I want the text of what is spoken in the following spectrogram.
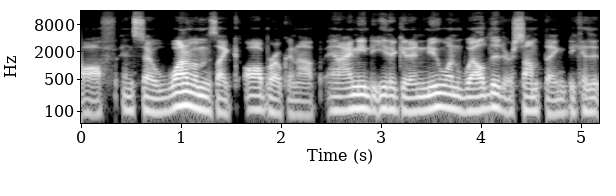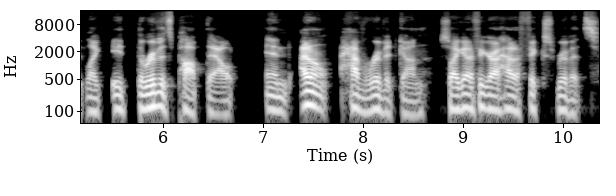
off. And so one of them is like all broken up. And I need to either get a new one welded or something because it like it the rivets popped out and I don't have a rivet gun. So I got to figure out how to fix rivets.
